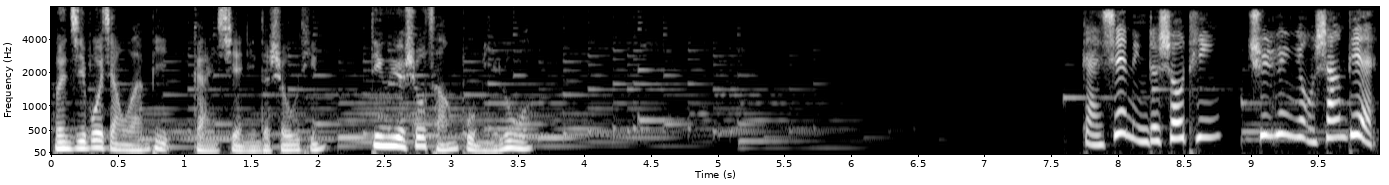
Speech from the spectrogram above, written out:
本集播讲完毕，感谢您的收听，订阅收藏不迷路哦。感谢您的收听，去运用商店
